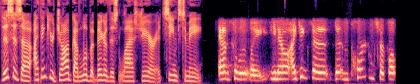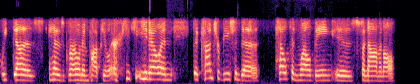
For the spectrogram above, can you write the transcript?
This is a. I think your job got a little bit bigger this last year, it seems to me. Absolutely. You know, I think the the importance of what we does has grown in popularity, you know, and the contribution to health and well-being is phenomenal.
